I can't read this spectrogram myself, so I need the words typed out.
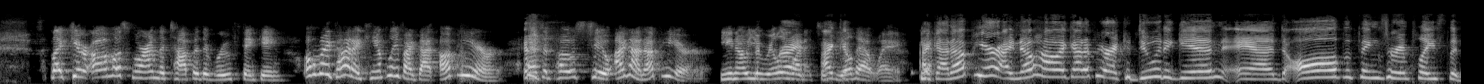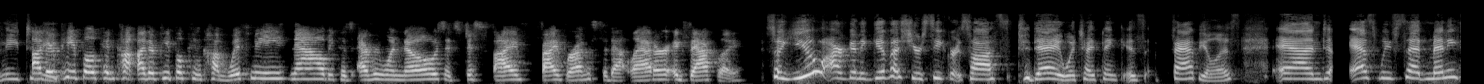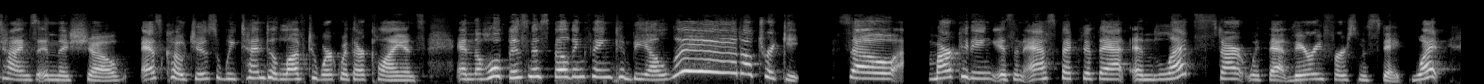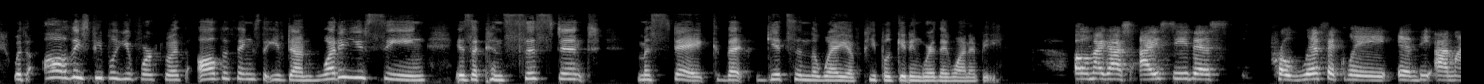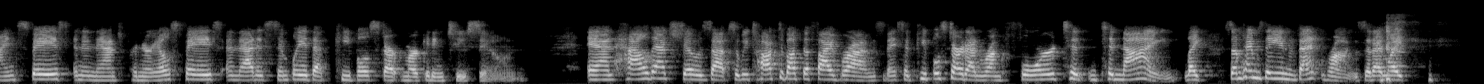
like you're almost more on the top of the roof thinking, oh my God, I can't believe I got up here. As opposed to, I got up here. You know, you really right. want it to I feel got, that way. I got up here. I know how I got up here. I could do it again. And all the things are in place that need to other be. people can come other people can come with me now because everyone knows it's just five five rungs to that ladder. Exactly. So you are going to give us your secret sauce today, which I think is fabulous. And as we've said many times in this show, as coaches, we tend to love to work with our clients, and the whole business building thing can be a little tricky. So, marketing is an aspect of that. And let's start with that very first mistake. What, with all these people you've worked with, all the things that you've done, what are you seeing is a consistent mistake that gets in the way of people getting where they want to be? Oh my gosh, I see this prolifically in the online space and in the entrepreneurial space, and that is simply that people start marketing too soon. And how that shows up. So we talked about the five rungs, and I said people start on rung four to, to nine. Like sometimes they invent rungs, and I'm like,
